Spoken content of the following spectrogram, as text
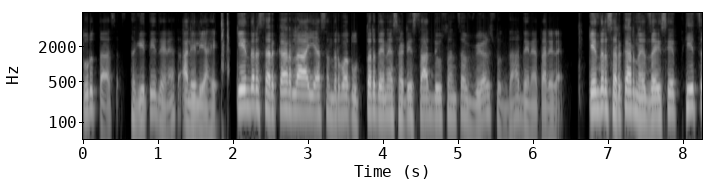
तुर्तास स्थगिती देण्यात आलेली आहे. केंद्र सरकारला या संदर्भात उत्तर देण्यासाठी सात दिवसांचा वेळ सुद्धा देण्यात आलेला आहे. केंद्र सरकारनं जैसे तीच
